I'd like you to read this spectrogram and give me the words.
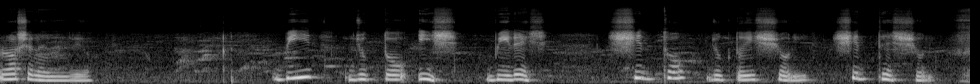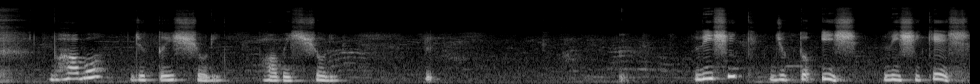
রসনেন্দ্রিয়। বীর যুক্ত ইস বীরেশ, সিদ্ধ যুক্ত ঈশ্বরী, সিদ্ধেশ্বরী, ভব যুক্ত ঈশ্বরী, ভবেশ্বরী। ঋষিক যুক্ত ইস ঋষিকেশ,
